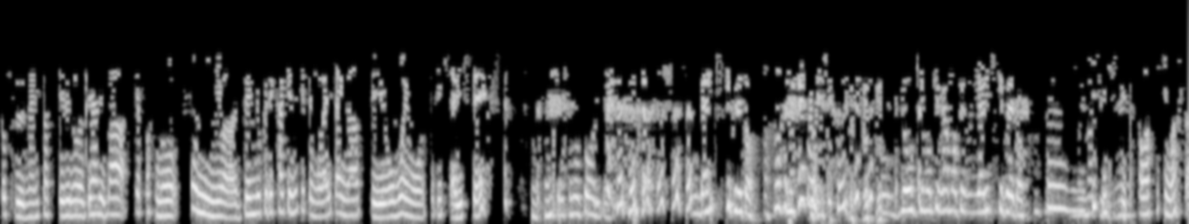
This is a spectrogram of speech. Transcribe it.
一つ成り立っているのであれば、やっぱその本人には全力で駆け抜けてもらいたいなっていう思いも出てきたりして、本当にその通りで。やりきってくれと。病気も怪我もせずにやりきってくれと。うん、ひしひし伝わってきました。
